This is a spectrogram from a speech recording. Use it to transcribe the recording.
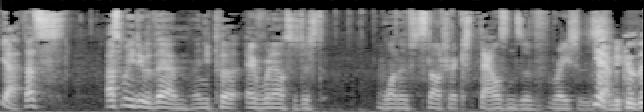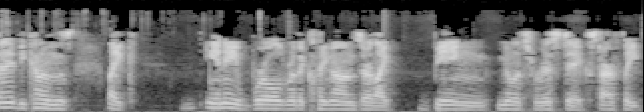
yeah, that's that's what you do with them, and you put everyone else as just one of Star Trek's thousands of races. Yeah, because then it becomes like in a world where the Klingons are like being militaristic, Starfleet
